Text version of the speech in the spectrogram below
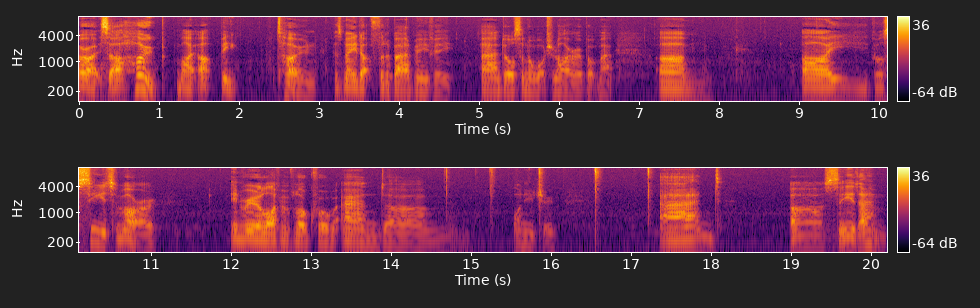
Alright, so I hope my upbeat tone has made up for the bad movie, and also not watching iRobot Matt. Um, I will see you tomorrow in real life in vlog form and um, on YouTube. And uh, see you then.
